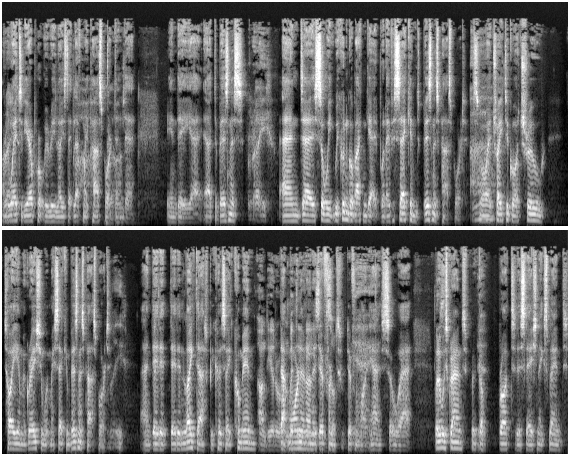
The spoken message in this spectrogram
On the way to the airport, we realised I'd left my Oh, passport in the in the uh, at the business. Right. And uh, so we, we couldn't go back and get it, but I have a second business passport. So I Ah. tried to go through Thai immigration with my second business passport, Right. and they did, they didn't like that because I'd come in On the other that one with the morning on a different different Yeah, one. yeah. Yeah. So, uh, but it was grand. We got Yeah. Brought to the station, explained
